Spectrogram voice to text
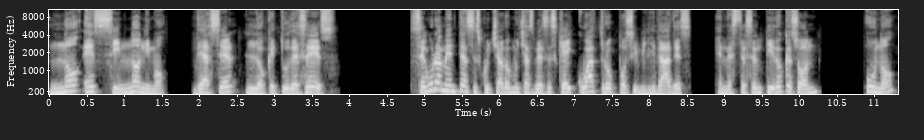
no es sinónimo de hacer lo que tú desees. Seguramente has escuchado muchas veces que hay cuatro posibilidades en este sentido que son uno,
